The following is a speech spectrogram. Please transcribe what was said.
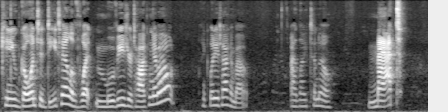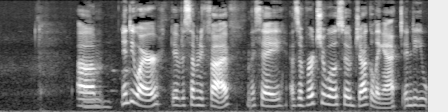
can you go into detail of what movies you're talking about? Like, what are you talking about? I'd like to know. Matt? Um, IndieWire gave it a 75. And they say, as a virtuoso juggling act, Indie-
